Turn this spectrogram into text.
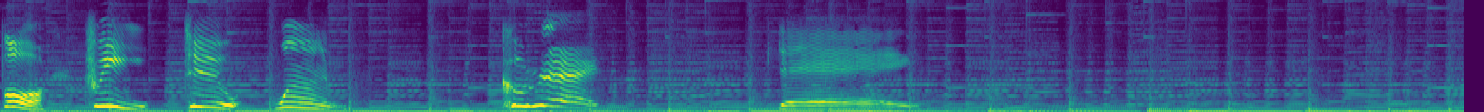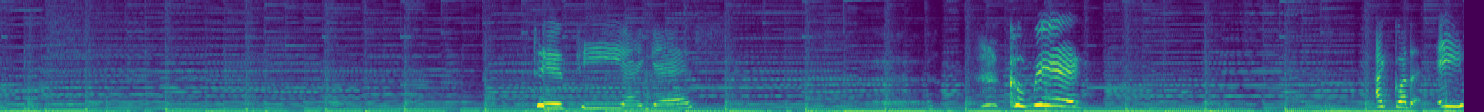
Four, three, two, one. Correct. Yay. Titty, I guess. Uh, correct. I got an A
